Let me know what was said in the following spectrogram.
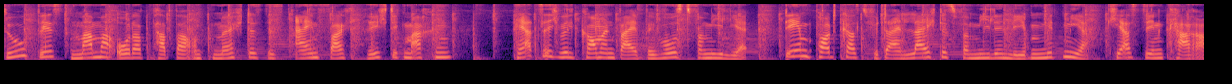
Du bist Mama oder Papa und möchtest es einfach richtig machen? Herzlich willkommen bei Bewusst Familie, dem Podcast für dein leichtes Familienleben mit mir, Kerstin Kara.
